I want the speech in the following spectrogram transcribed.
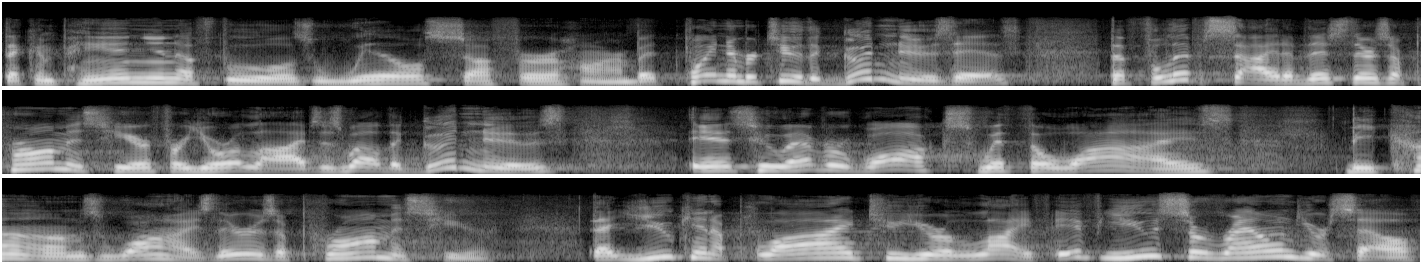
The companion of fools will suffer harm. But point number two the good news is the flip side of this, there's a promise here for your lives as well. The good news is whoever walks with the wise becomes wise. There is a promise here that you can apply to your life. If you surround yourself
